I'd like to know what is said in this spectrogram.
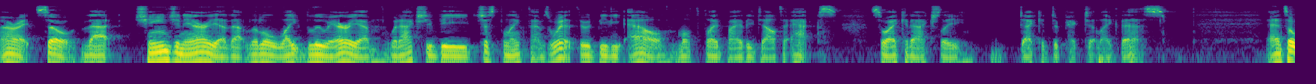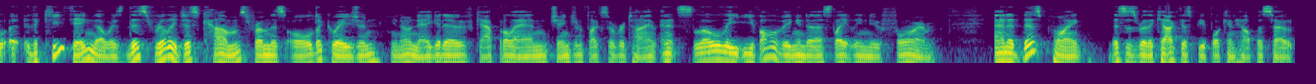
All right, so that change in area, that little light blue area, would actually be just length times width. It would be the L multiplied by the delta x. So I could actually, I could depict it like this. And so uh, the key thing though is this really just comes from this old equation, you know, negative capital N, change in flux over time, and it's slowly evolving into a slightly new form. And at this point, this is where the calculus people can help us out.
